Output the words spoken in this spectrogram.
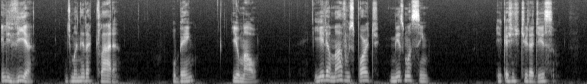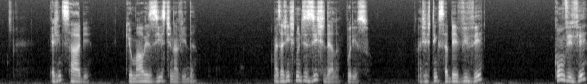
ele via de maneira clara o bem e o mal. E ele amava o esporte mesmo assim. E o que a gente tira disso? Que a gente sabe que o mal existe na vida. Mas a gente não desiste dela por isso. A gente tem que saber viver, conviver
